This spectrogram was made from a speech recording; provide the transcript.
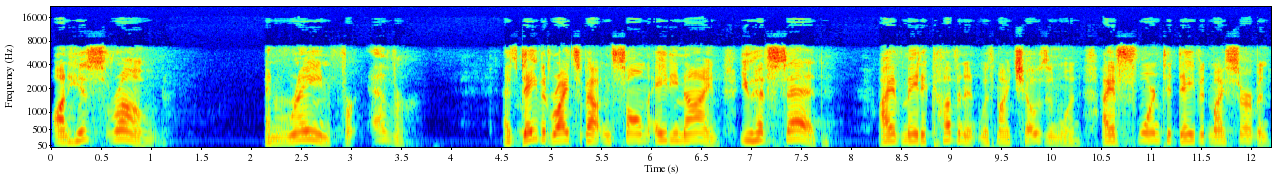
on his throne and reign forever. As David writes about in Psalm 89, you have said, I have made a covenant with my chosen one. I have sworn to David my servant,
